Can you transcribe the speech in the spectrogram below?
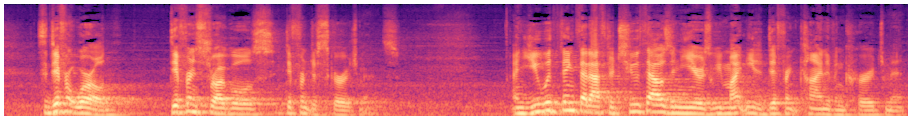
it's a different world, different struggles, different discouragements. And you would think that after 2,000 years, we might need a different kind of encouragement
